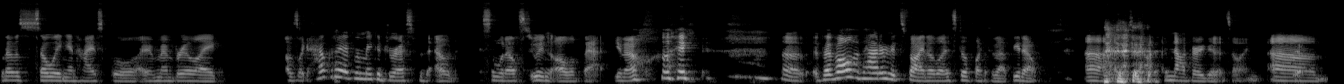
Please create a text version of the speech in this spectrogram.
when I was sewing in high school, I remember like I was like, how could I ever make a dress without someone else doing all of that? You know, like uh, if I follow the pattern, it's fine. Although I still fucked it up. You know, uh, I'm, not, I'm not very good at sewing. Um,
